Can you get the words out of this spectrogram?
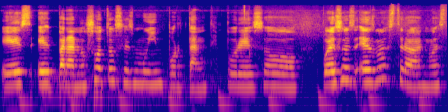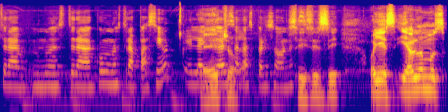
es eh, para nosotros es muy importante. Por eso, por eso es, es nuestra, nuestra, nuestra, con nuestra pasión, el De ayudar hecho. a las personas. Sí, sí, sí. Oye, y hablamos,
